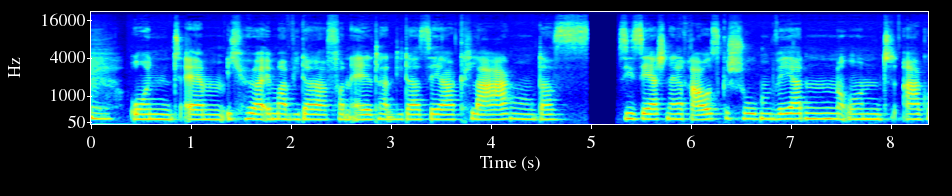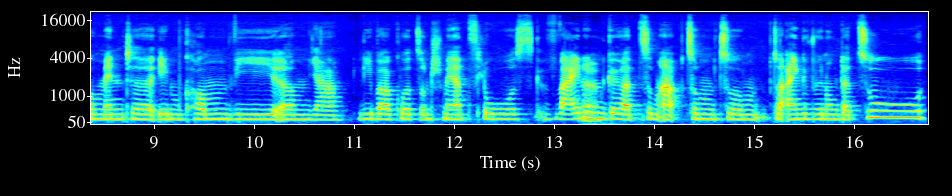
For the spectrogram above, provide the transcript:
Mhm. Und ähm, ich höre immer wieder von Eltern, die da sehr klagen, dass sie sehr schnell rausgeschoben werden und Argumente eben kommen wie, ähm, ja, lieber kurz und schmerzlos. Weinen ja. gehört zum, zum, zum, zur Eingewöhnung dazu.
